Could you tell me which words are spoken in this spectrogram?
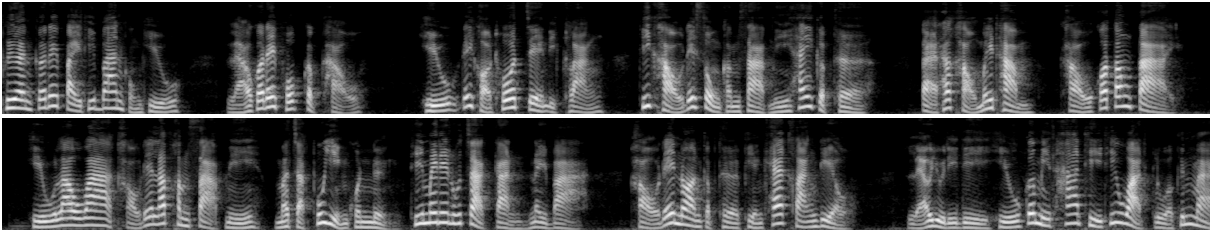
เพื่อนๆก็ได้ไปที่บ้านของฮิวแล้วก็ได้พบกับเขา ฮิวได้ขอโทษเจนอีกครั้ง ที่เขาได้ส่งคำสาปนี้ให้กับเธอ แต่ถ้าเขาไม่ทำเขาก็ต้องตาย ฮิวเล่าว่าเขาได้รับคำสาปนี้มาจากผู้หญิงคนหนึ่งที่ไม่ได้รู้จักกันในบาร์เขาได้นอนกับเธอเพียงแค่ครั้งเดียว แล้วอยู่ดีๆ ฮิวก็มีท่าทีที่หวาดกลัวขึ้นมา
